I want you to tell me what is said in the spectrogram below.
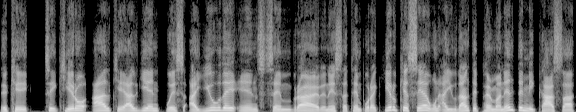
Es que si quiero al que alguien pues ayude en sembrar en esta temporada, quiero que sea un ayudante permanente en mi casa,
